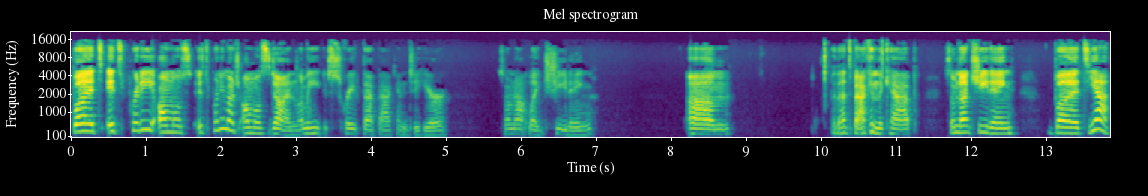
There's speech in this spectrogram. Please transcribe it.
But it's pretty almost, it's pretty much almost done. Let me scrape that back into here. So I'm not like cheating. Um, that's back in the cap. So I'm not cheating. But yeah,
